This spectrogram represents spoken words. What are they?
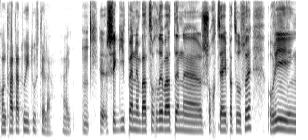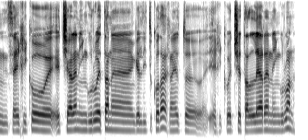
kontratatu dituztela. Hai. Mm. E, segipen batzorde baten uh, sortzea ipatzu duzu, hori erriko etxearen inguruetan uh, geldituko da, gana dut erriko etxe taldearen inguruan?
